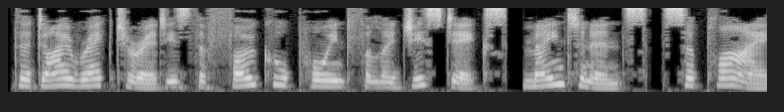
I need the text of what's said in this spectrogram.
The Directorate is the focal point for logistics, maintenance, supply,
